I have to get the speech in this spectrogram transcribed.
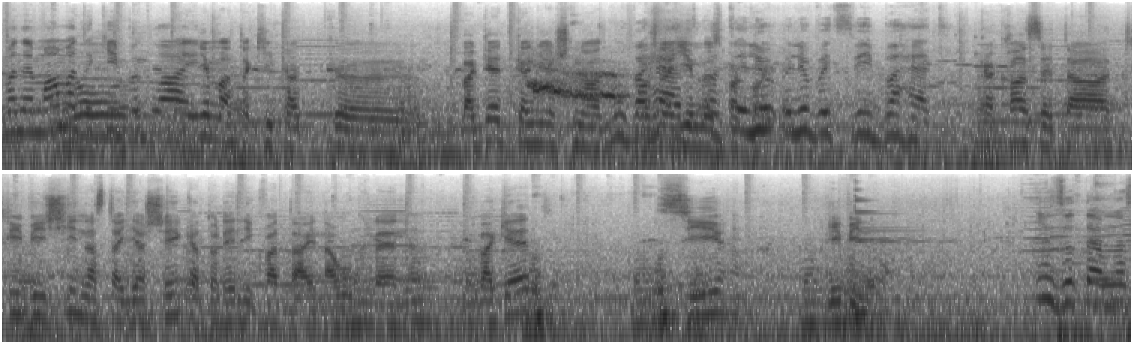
У мене мама такий пекла. І... Нема такие, как э, багет, конечно, ну, можно Багет. им От спокойно. лю- любить свій багет. Как раз это три вещи настоящие, которые не хватает на Украине. Багет, сыр и вино. І Зате в нас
